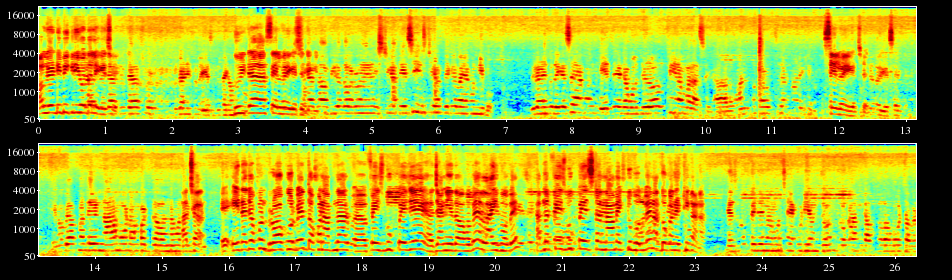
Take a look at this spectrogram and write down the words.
অলরেডি বিক্রি হতে লেগেছে। দুইটা সেল হয়ে গেছে স্টিকার ticket। স্টিকার দিয়েছি স্টিকার দেখে ভাই এখন নিব। দুইটা নিতে লেগেছে এখন এতে ডাবল জিরো থ্রি নাম্বার আছে। আর ওয়ান নাম্বার হচ্ছে আপনার সেল হয়ে গেছে। চলে গেছে। এভাবে আপনাদের নাম ও নাম্বার নাম্বার আচ্ছা এটা যখন ড্র করবে তখন আপনার ফেসবুক পেজে জানিয়ে দেওয়া হবে লাইভ হবে। আপনার ফেসবুক পেজটার নাম একটু বলবেন আর দোকানের ঠিকানা। ফেসবুক পেজের নাম হচ্ছে অ্যাকুরিয়াম জোন দোকান গাবতলা মোড় নম্বর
